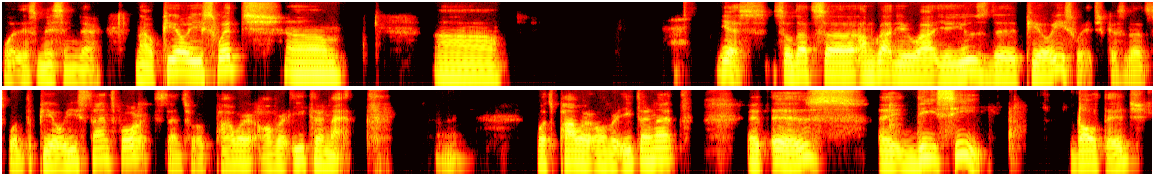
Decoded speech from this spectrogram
what is missing there. Now PoE switch. Um, uh, yes, so that's. Uh, I'm glad you uh, you use the PoE switch because that's what the PoE stands for. It stands for Power over Ethernet. What's Power over Ethernet? It is a DC voltage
